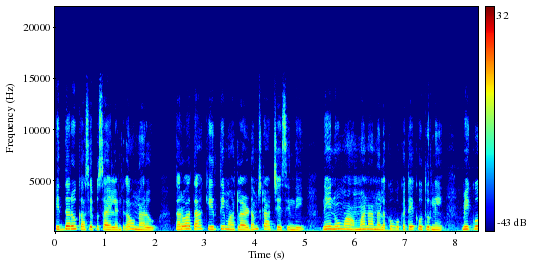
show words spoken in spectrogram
ఇద్దరూ కాసేపు సైలెంట్గా ఉన్నారు. తర్వాత కీర్తి మాట్లాడడం స్టార్ట్ చేసింది. నేను మా అమ్మ నాన్నలకు ఒకటే కూతుర్ని. మీకు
